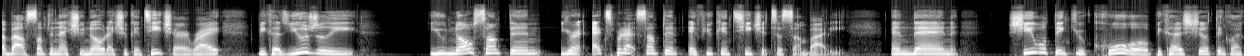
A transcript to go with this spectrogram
about something that you know that you can teach her, right? Because usually, you know something, you're an expert at something if you can teach it to somebody. And then she will think you're cool because she'll think like,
